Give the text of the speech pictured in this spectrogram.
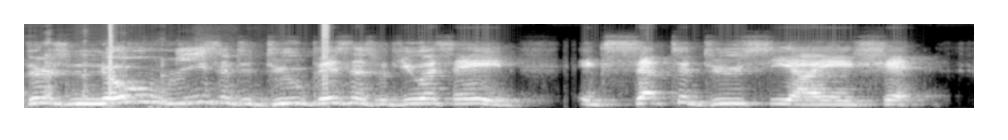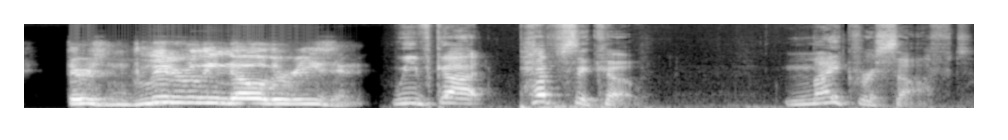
There's no reason to do business with U.S. Aid except to do CIA shit. There's literally no other reason. We've got PepsiCo, Microsoft,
